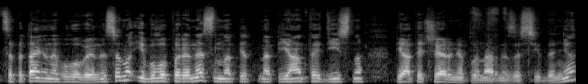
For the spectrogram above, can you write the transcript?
це питання не було винесено і було перенесено на 5, на 5 дійсно 5 червня пленарне засідання,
